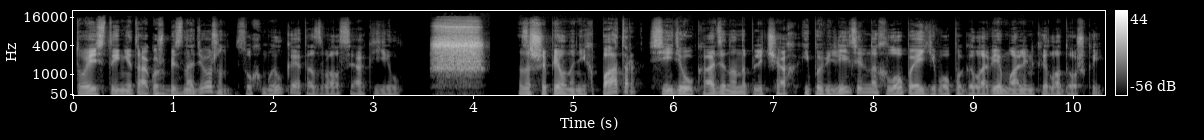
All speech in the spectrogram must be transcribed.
«То есть ты не так уж безнадежен?» — с ухмылкой отозвался Акил. «Шшш!» — зашипел на них Патер, сидя у Кадина на плечах и повелительно хлопая его по голове маленькой ладошкой.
